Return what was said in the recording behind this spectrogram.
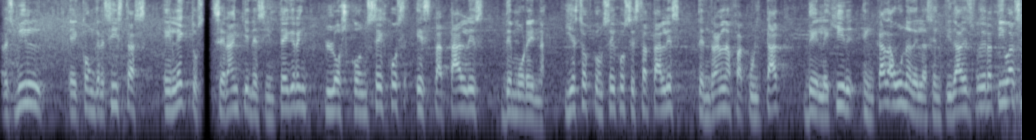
Tres mil eh, congresistas electos serán quienes integren los consejos estatales de Morena. Y estos consejos estatales tendrán la facultad de elegir en cada una de las entidades federativas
